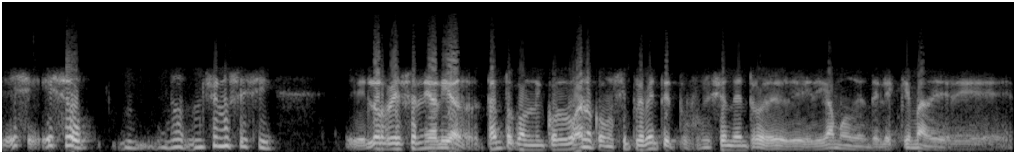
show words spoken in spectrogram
eso no, yo no sé si eh, lo relacionaría tanto con el conurbano como simplemente tu función dentro de, de, digamos de- del esquema de,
